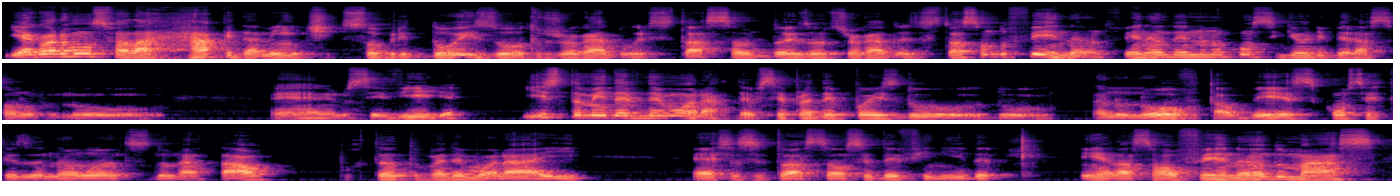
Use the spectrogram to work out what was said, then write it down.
e agora vamos falar rapidamente sobre dois outros jogadores, situação de dois outros jogadores. A situação do Fernando. Fernando ainda não conseguiu a liberação no, no, é, no Sevilha, Isso também deve demorar, deve ser para depois do, do ano novo, talvez, com certeza não antes do Natal, portanto vai demorar aí essa situação ser definida em relação ao Fernando, mas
